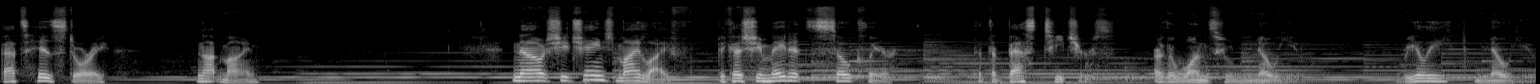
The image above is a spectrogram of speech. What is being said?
that's his story, not mine. No, she changed my life because she made it so clear that the best teachers are the ones who know you, really know you.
